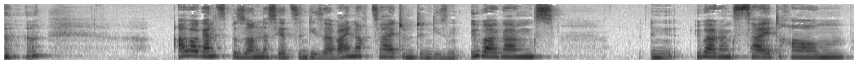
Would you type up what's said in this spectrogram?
Aber ganz besonders jetzt in dieser Weihnachtszeit und in diesem Übergangs, in Übergangszeitraum.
